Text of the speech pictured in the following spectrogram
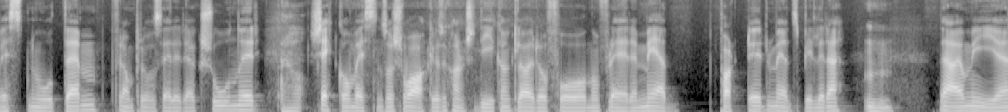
Vesten mot dem, framprovosere reaksjoner, ja. sjekke om Vesten står svakere, så kanskje de kan klare å få noen flere medparter, medspillere. Mm. Det er jo mye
